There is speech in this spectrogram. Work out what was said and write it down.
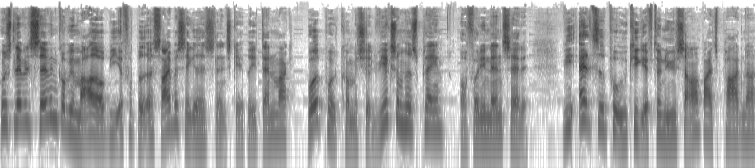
Hos Level 7 går vi meget op i at forbedre cybersikkerhedslandskabet i Danmark, både på et kommersielt virksomhedsplan og for dine ansatte. Vi er altid på udkig efter nye samarbejdspartnere,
